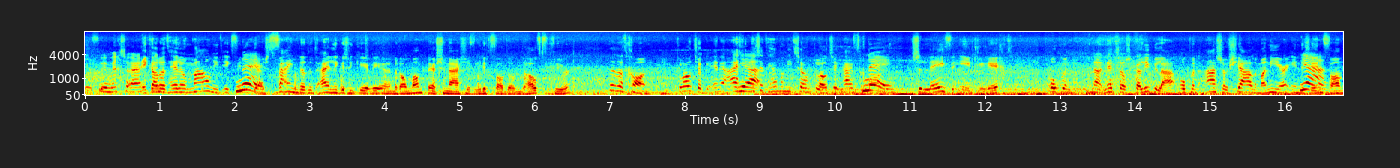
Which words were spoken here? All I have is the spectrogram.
vind je echt zo erg? Ik had het helemaal niet. Ik vind het juist fijn dat het eindelijk eens een keer weer een romanpersonage, of in ieder geval dan de hoofdfiguur, dat het gewoon een klootzak is. En eigenlijk Ja. is het helemaal niet zo'n klootzak. Hij heeft Nee. gewoon zijn leven ingericht op een, nou net zoals Caligula, op een asociale manier. In de Ja. zin van,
